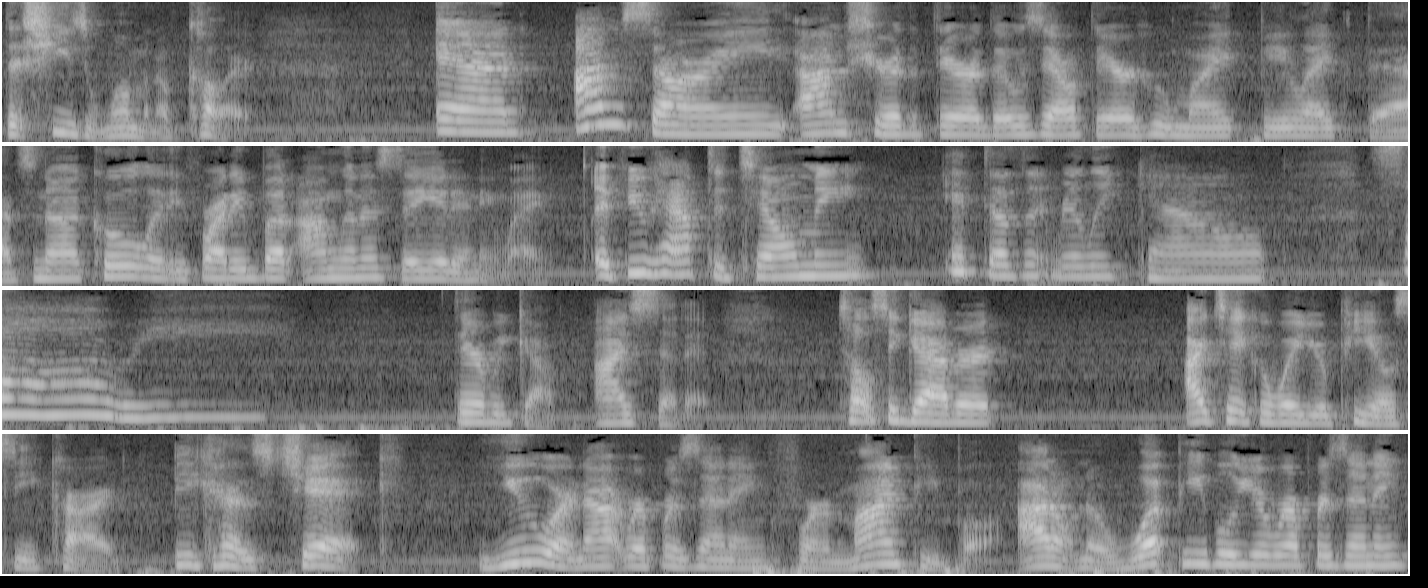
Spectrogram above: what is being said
that she's a woman of color. And I'm sorry, I'm sure that there are those out there who might be like, that's not cool, Lady Friday, but I'm going to say it anyway. If you have to tell me, it doesn't really count. Sorry. There we go. I said it. Tulsi Gabbard, I take away your POC card because, chick, you are not representing for my people. I don't know what people you're representing,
